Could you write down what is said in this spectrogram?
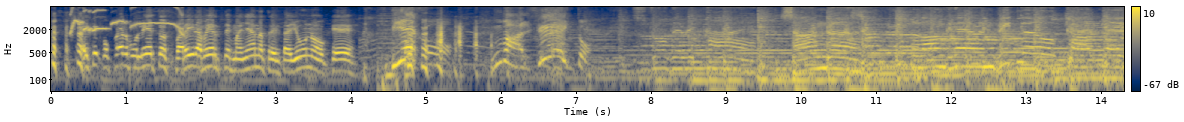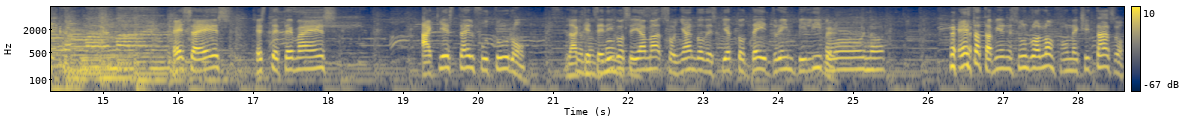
Hay que comprar boletos para ir a verte mañana 31 o qué. ¡Viejo! ¡Maldito! Strawberry pie, Sandra, long hair and beat girl, can't Esa es, este tema es Aquí está el futuro. La que te digo se llama Soñando Despierto Daydream Believer. Oh, no. Esta también es un rolón, fue un exitazo.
